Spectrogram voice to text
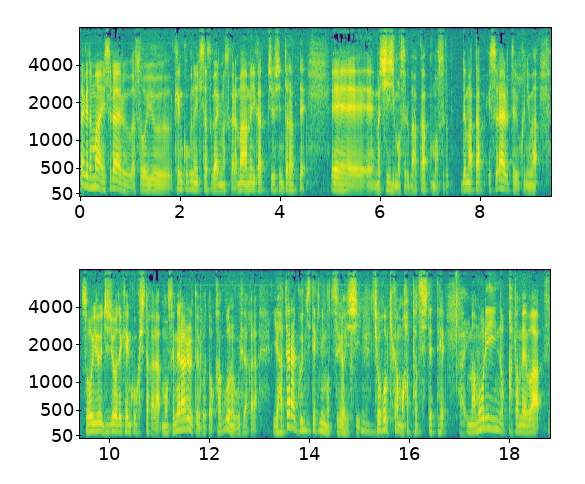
だけど、まあ、イスラエルはそういう建国のいきさつがありますから、まあ、アメリカ中心となって、えーまあ、支持もする、バックアップもする、でまたイスラエルという国は、そういう事情で建国したから、もう攻められるということを覚悟の上だから、やたら軍事的にも強いし、諜報機関も発達してて、はい。守りの固めはす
